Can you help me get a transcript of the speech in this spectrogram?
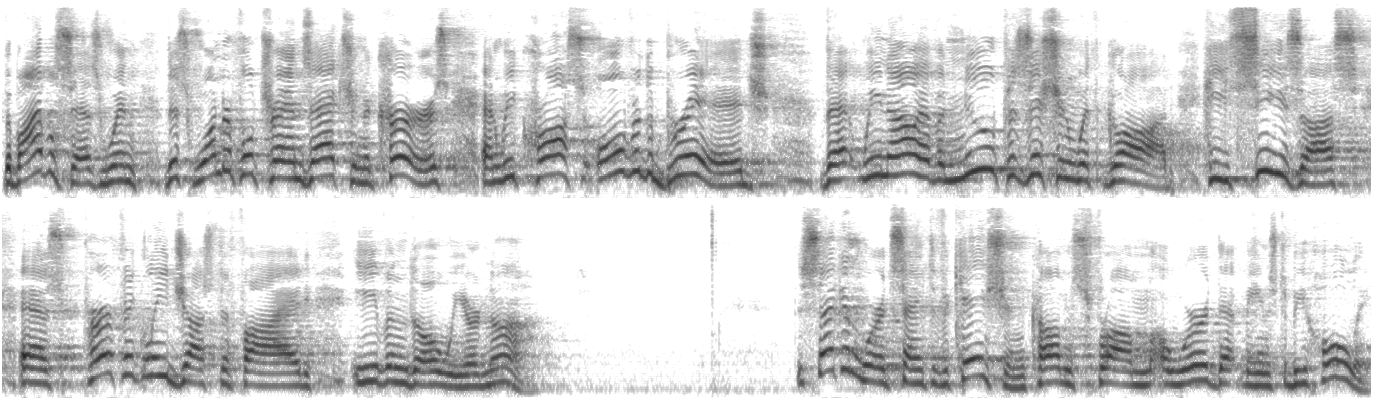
The Bible says when this wonderful transaction occurs and we cross over the bridge, that we now have a new position with God. He sees us as perfectly justified, even though we are not. The second word, sanctification, comes from a word that means to be holy.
